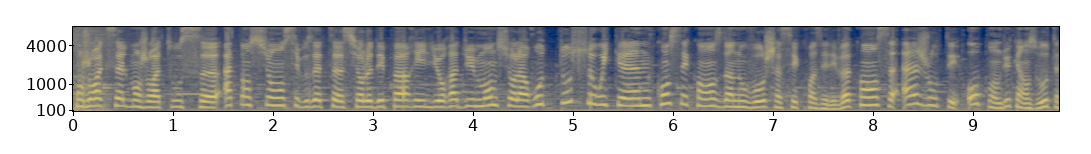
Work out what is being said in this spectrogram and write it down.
Bonjour Axel, bonjour à tous. Euh, attention, si vous êtes sur le départ, il y aura du monde sur la route tout ce week-end. Conséquence d'un nouveau chassé-croisé des vacances ajouté au pont du 15 août.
